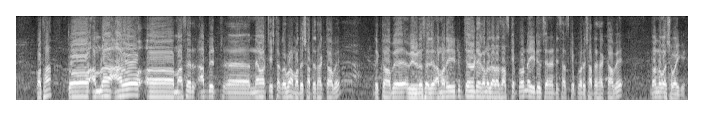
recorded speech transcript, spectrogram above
কথা। তো আমরা আরও মাসের মাছের আপডেট নেওয়ার চেষ্টা করব। আমাদের সাথে থাকতে হবে। দেখতে হবে বিভিন্ন সাইজের। আমার ইউটিউব চ্যানেলটি এখনও যারা সাবস্ক্রাইব করেন না ইউটিউব চ্যানেলটি সাবস্ক্রাইব করে সাথে থাকতে হবে। ধন্যবাদ সবাইকে।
